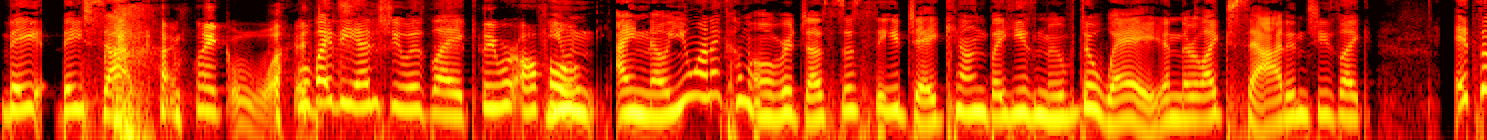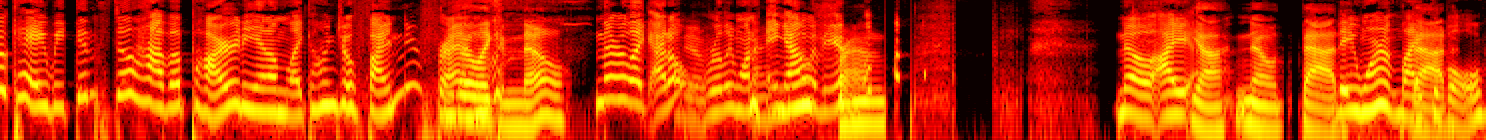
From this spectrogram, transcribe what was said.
they they suck. I'm like, what? well, by the end, she was like. they were awful. You, I know you want to come over just to see Jae Kyung, but he's moved away, and they're like sad. And she's like, "It's okay, we can still have a party." And I'm like, Hongjo, find new friends. They're like, no. And they're like, I don't Yeah, really want to hang out with you. No, I yeah, no, bad. they weren't likable.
